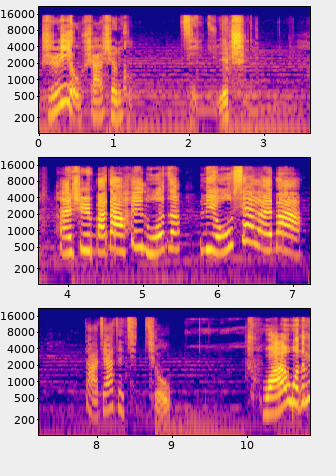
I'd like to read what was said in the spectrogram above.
只有杀牲口解决吃的。还是把大黑骡子留下来吧。大家在请求，传我的命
